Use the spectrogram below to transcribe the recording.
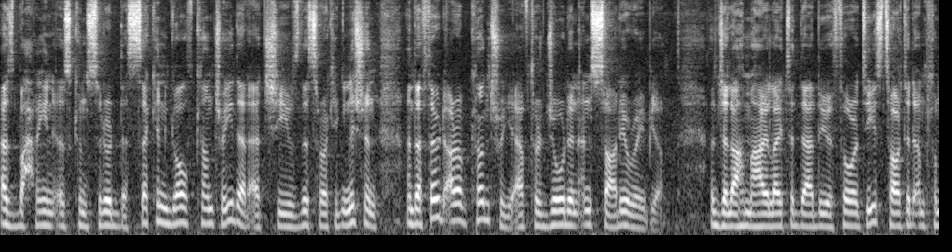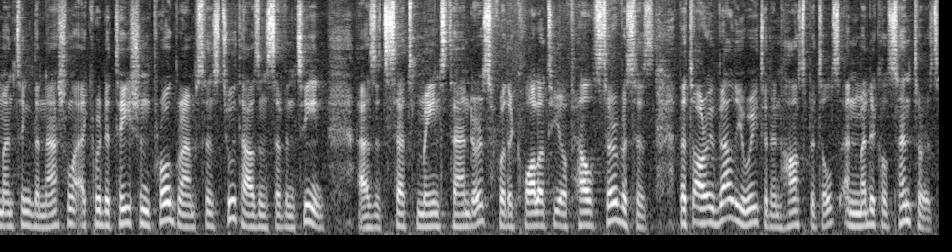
as Bahrain is considered the second Gulf country that achieves this recognition and the third Arab country after Jordan and Saudi Arabia. Al-Jalahma highlighted that the authority started implementing the national accreditation program since 2017 as it set main standards for the quality of health services that are evaluated in hospitals and medical centers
